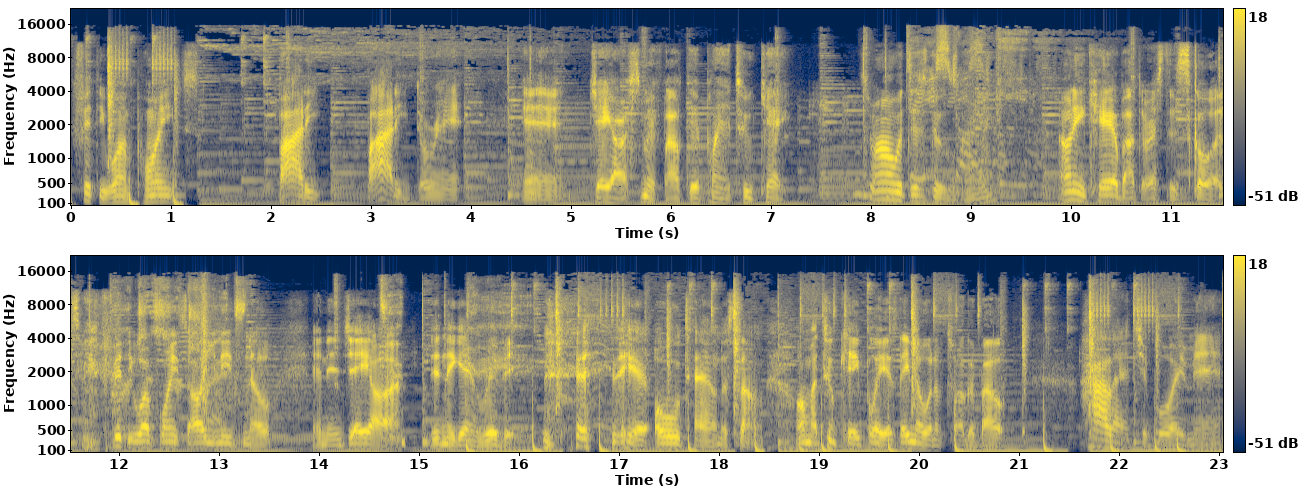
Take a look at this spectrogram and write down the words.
51 points. Body, body Durant. And J.R. Smith out there playing 2K. What's wrong with this dude, man? I don't even care about the rest of the scores. 51 points, all you need to know. And then JR, this nigga in Rivet. they in Old Town or something. All my 2K players, they know what I'm talking about. Holla at your boy, man.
